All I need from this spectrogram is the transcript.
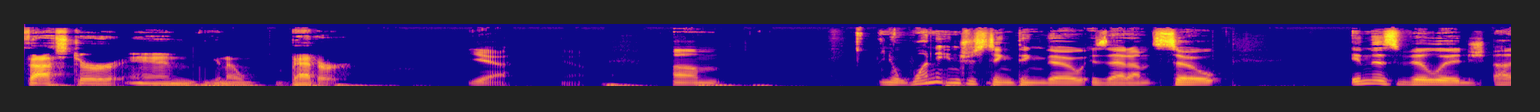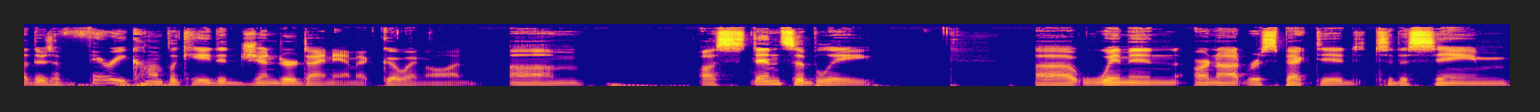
faster and you know better. Yeah yeah. Um you know one interesting thing though is that um so in this village uh, there's a very complicated gender dynamic going on. Um ostensibly uh women are not respected to the same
